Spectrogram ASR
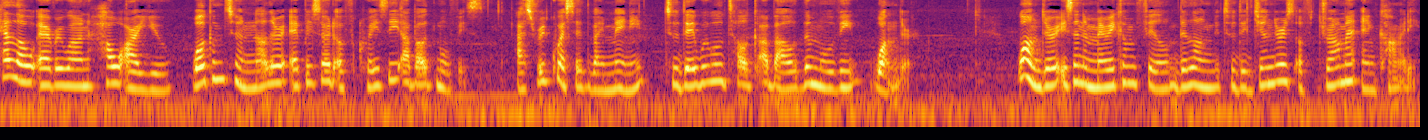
Hello everyone, how are you? Welcome to another episode of Crazy About Movies. As requested by many, today we will talk about the movie Wonder. Wonder is an American film belonging to the genres of drama and comedy.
